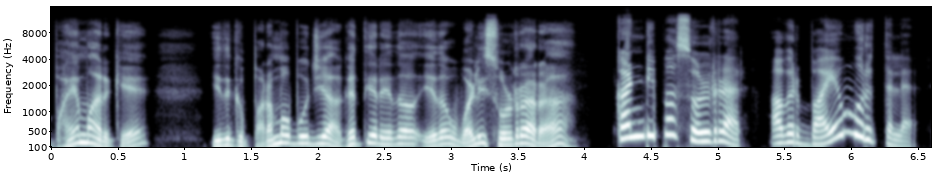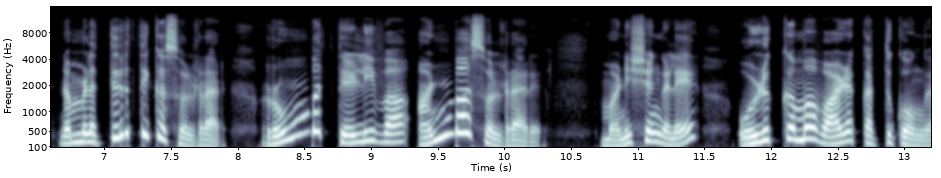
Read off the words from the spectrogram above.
பயமா இருக்கே. இதுக்கு பரமபூஜ்ய அகத்தியர் ஏதோ ஏதோ வழி சொல்றாரா? கண்டிப்பா சொல்றார். அவர் பயமுறுத்தல நம்மள திருத்திக்க சொல்றார். ரொம்ப தெளிவா அன்பா சொல்றாரு. மனுஷங்களே ஒழுக்கமா வாழ கத்துக்கோங்க.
